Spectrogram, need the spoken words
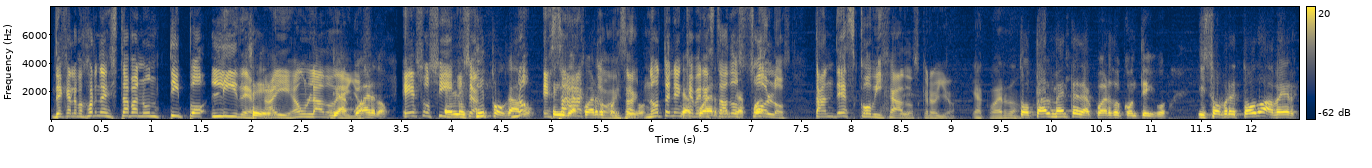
De que a lo mejor necesitaban un tipo líder Sí, ahí, a un lado de de, ellos. acuerdo. Eso sí, El o sea, equipo, Gabo. no, Sí, de exacto, exacto. No tenían De que haber acuerdo, estado de acuerdo. solos, tan descobijados, creo yo. De acuerdo. Totalmente de acuerdo contigo. Y sobre todo, a ver,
